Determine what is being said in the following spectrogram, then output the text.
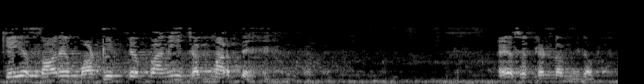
کہ یہ سارے باٹل کے پانی جھک مارتے ہیں۔ ایسا ٹھنڈا میٹھا پانی۔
